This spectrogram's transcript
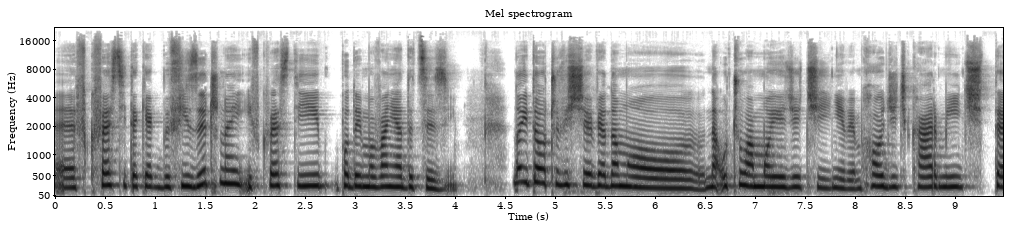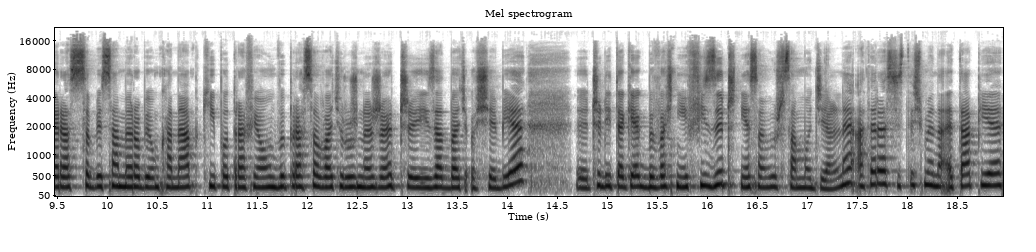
e, w kwestii tak jakby fizycznej i w kwestii podejmowania decyzji. No i to oczywiście wiadomo, nauczyłam moje dzieci, nie wiem, chodzić, karmić. Teraz sobie same robią kanapki, potrafią wyprasować różne rzeczy i zadbać o siebie, y, czyli tak jakby właśnie fizycznie są już samodzielne, a teraz jesteśmy na etapie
